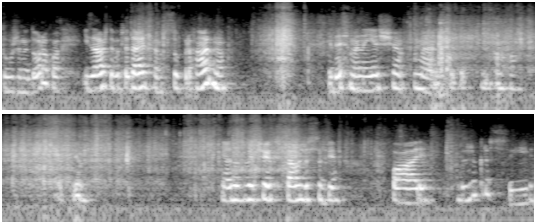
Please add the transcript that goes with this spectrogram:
дуже недорого і завжди виглядають там супер гарно. І десь в мене є ще менше такі. Ага. Я зазвичай їх ставлю собі в парі. Дуже красиві.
